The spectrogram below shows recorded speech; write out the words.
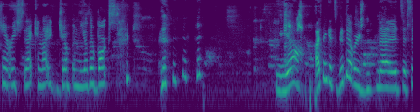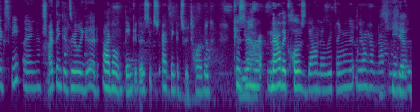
can't reach that. Can I jump in the other box? Yeah, I think it's good that we're that it's a six feet thing. I think it's really good. I don't think it is. It's, I think it's retarded. Because then Yeah. that- now they closed down everything. We don't have nothing. to Yeah. do.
